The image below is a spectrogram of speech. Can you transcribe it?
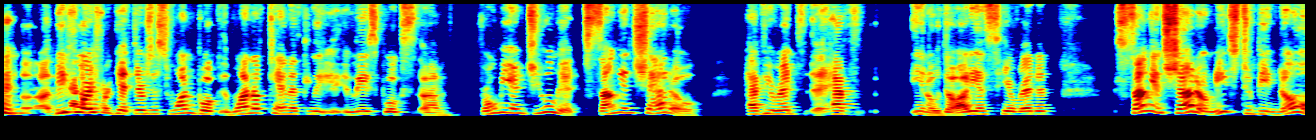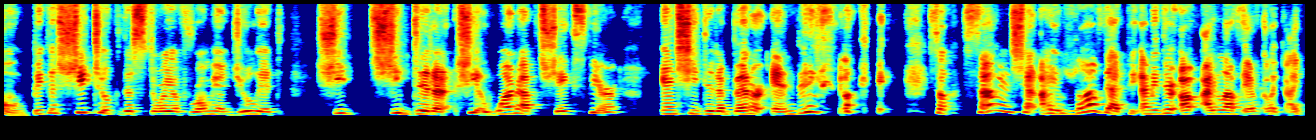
uh, before yeah. i forget there's this one book one of tanith Lee, lee's books um romeo and juliet sung in shadow have you read have you know the audience here read it Sung in Shadow needs to be known because she took the story of Romeo and Juliet. She she did a she one up Shakespeare and she did a better ending. okay. So Sung in Shadow, I love that. I mean, there. I love every, like I,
